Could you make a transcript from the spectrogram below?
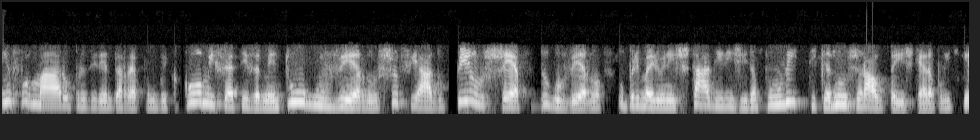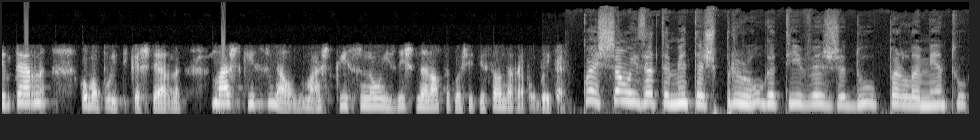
informar o Presidente da República como efetivamente o governo, chefiado pelo chefe do governo, o Primeiro-Ministro está a dirigir a política no geral do país, quer a política interna como a política externa. Mais do que isso não, mais do que isso não existe na nossa Constituição da República. Quais são exatamente as prerrogativas do Parlamento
